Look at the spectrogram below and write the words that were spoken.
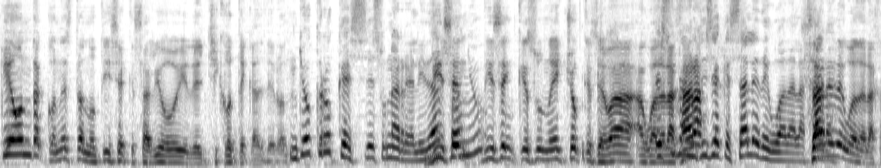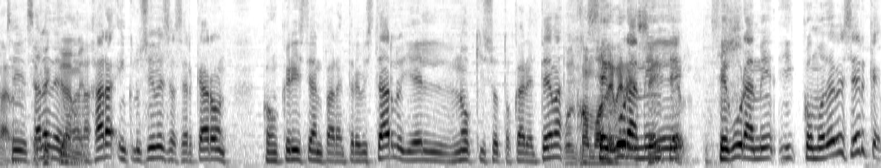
¿qué onda con esta noticia que salió hoy del Chicote Calderón? Yo creo que es, es una realidad, Dicen, Toño. dicen que es un hecho que se va a Es una Guadalajara. noticia que sale de Guadalajara. Sale de Guadalajara, Sí, sale de. Guadalajara. Inclusive se acercaron con Cristian para entrevistarlo y él no quiso tocar el tema. Pues como debe seguramente, ser. seguramente, y como debe ser, que,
